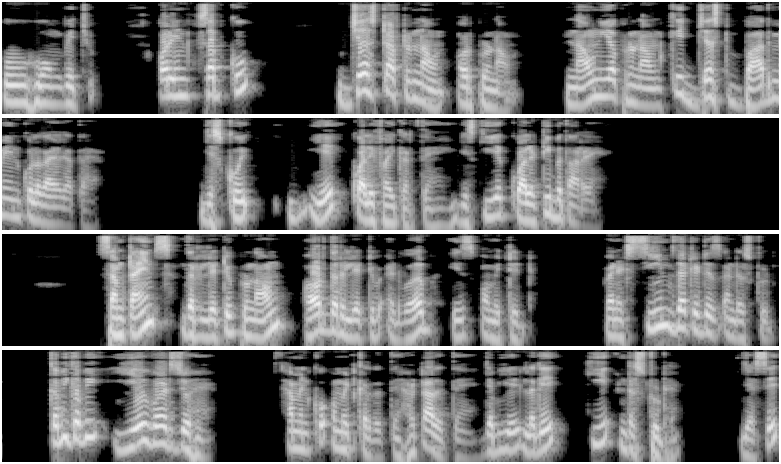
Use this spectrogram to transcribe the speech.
हु होम विच और इन सबको जस्ट आफ्टर नाउन और प्रोनाउन नाउन या प्रोनाउन के जस्ट बाद में इनको लगाया जाता है, जिसको ये क्वालिफाई करते हैं, जिसकी ये क्वालिटी बता रहे हैं। समटाइम्स द रिलेटिव प्रोनाउन और the relative adverb is omitted when it seems that it is understood. कभी कभी ये वर्ड्स जो हैं, हम इनको ओमिट कर देते हैं, हटा देते हैं, जब ये लगे कि ये अंडरस्टूड है। जैसे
